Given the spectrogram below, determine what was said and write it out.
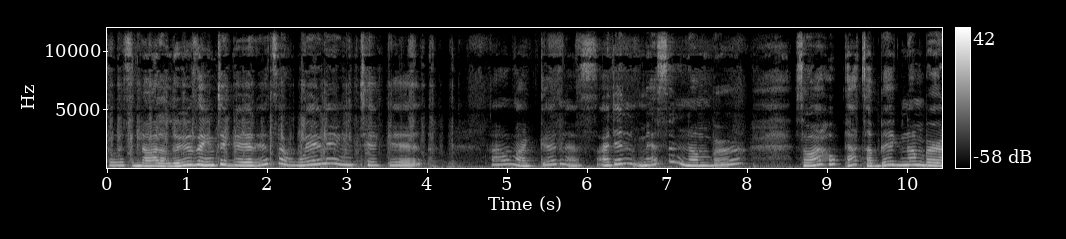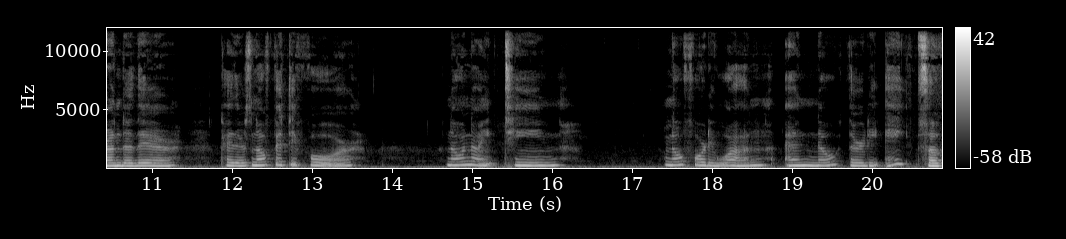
So it's not a losing ticket, it's a winning ticket. Oh my goodness, I didn't miss a number. So I hope that's a big number under there. Okay, there's no 54, no 19, no 41, and no 38. So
